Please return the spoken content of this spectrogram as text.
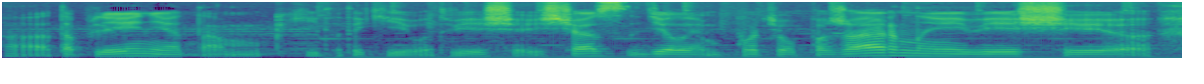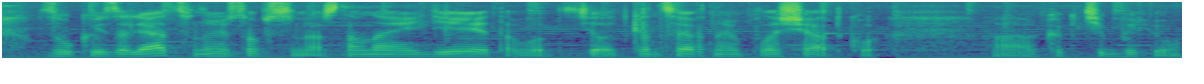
а, отопление, там какие-то такие вот вещи. И сейчас делаем противопожарные вещи, э, звукоизоляцию. Ну и, собственно, основная идея это вот сделать концертную площадку а, к октябрю.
